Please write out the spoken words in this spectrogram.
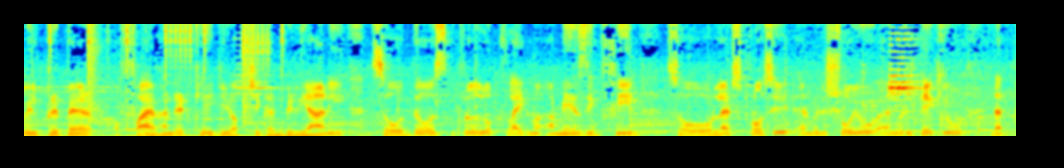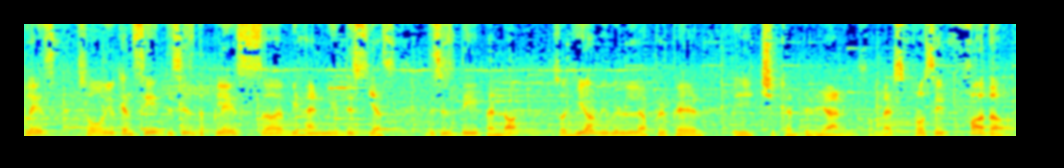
will prepare a 500 kg of chicken biryani. So those it will look like an amazing feel. So let's proceed and we'll show you and we'll take you that place. So you can see this is the place uh, behind me. This yes this is the pendant. So here we will uh, prepare the chicken biryani. So let's proceed further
